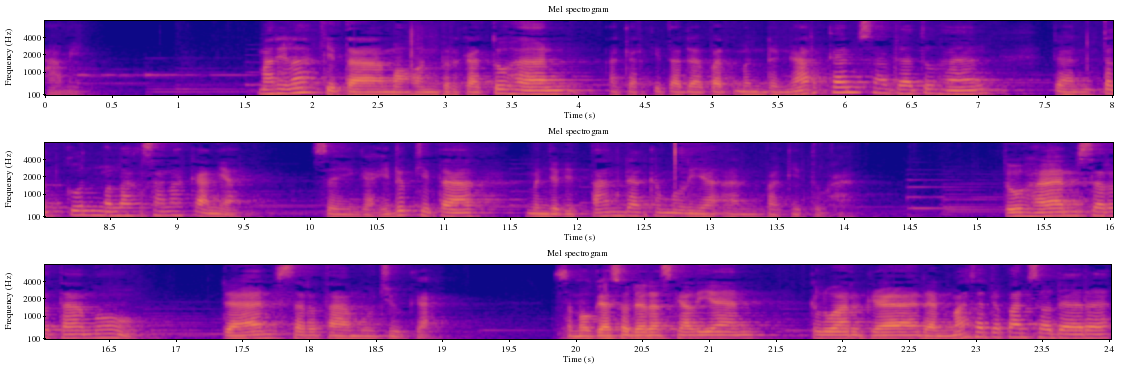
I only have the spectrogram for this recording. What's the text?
Amin. Marilah kita mohon berkat Tuhan agar kita dapat mendengarkan sabda Tuhan dan tekun melaksanakannya sehingga hidup kita menjadi tanda kemuliaan bagi Tuhan. Tuhan sertamu dan sertamu juga. Semoga saudara sekalian, keluarga, dan masa depan saudara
